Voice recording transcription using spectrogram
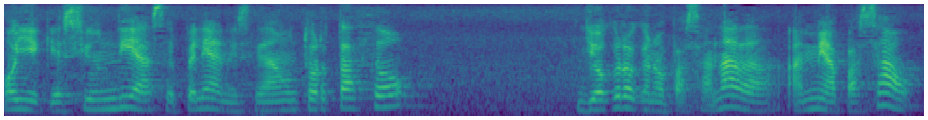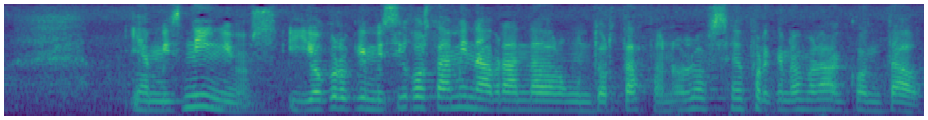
Oye, que si un día se pelean y se dan un tortazo, yo creo que no pasa nada. A mí me ha pasado. Y a mis niños. Y yo creo que mis hijos también habrán dado algún tortazo. No lo sé porque no me lo han contado.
